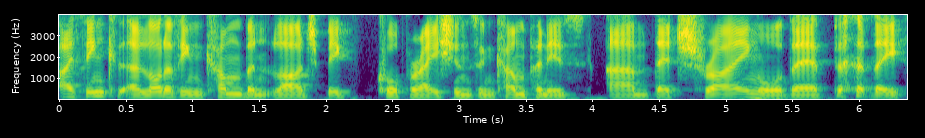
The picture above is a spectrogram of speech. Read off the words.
I think a lot of incumbent large big corporations and companies, um, they're trying or they're they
